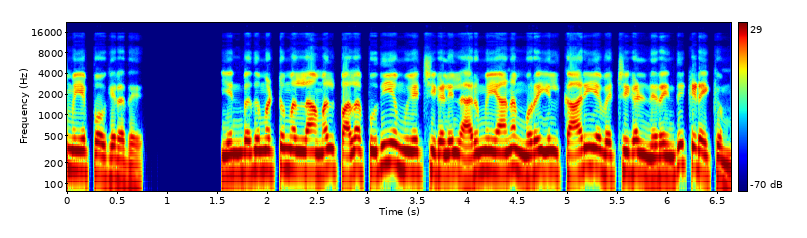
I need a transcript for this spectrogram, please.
அமையப்போகிறது. என்பது மட்டுமல்லாமல் பல புதிய முயற்சிகளில் அருமையான முறையில் காரிய வெற்றிகள் நிறைந்து கிடைக்கும்.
